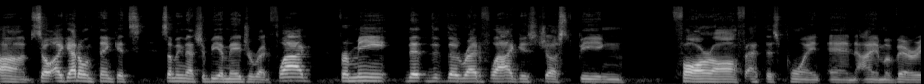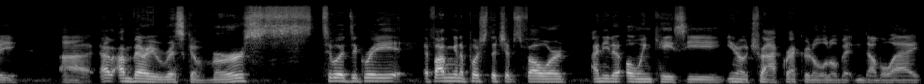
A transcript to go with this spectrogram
um, so like, I don't think it's something that should be a major red flag. For me, the, the, the red flag is just being far off at this point, and I am a very uh, I'm very risk averse to a degree. If I'm going to push the chips forward, I need an Owen Caissie, you know, track record a little bit in double A.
